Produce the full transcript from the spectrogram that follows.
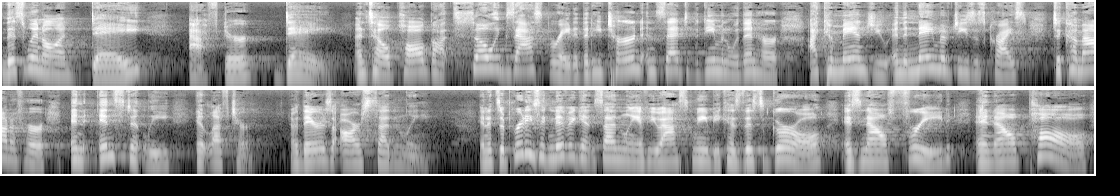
This went on day after day until Paul got so exasperated that he turned and said to the demon within her, I command you in the name of Jesus Christ to come out of her. And instantly it left her. Now there's our suddenly. And it's a pretty significant suddenly, if you ask me, because this girl is now freed, and now Paul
